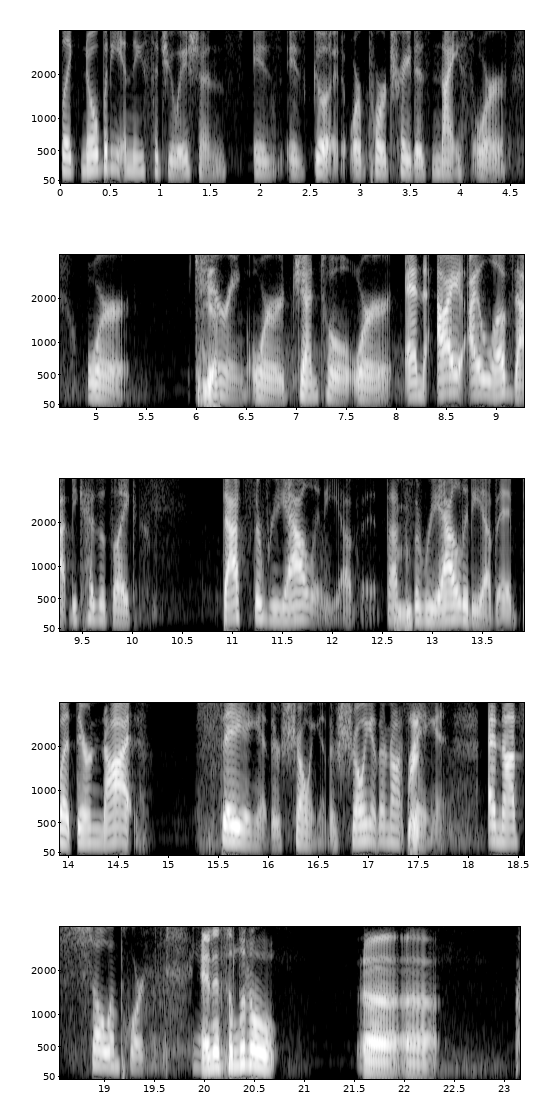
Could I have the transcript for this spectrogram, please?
like nobody in these situations is is good or portrayed as nice or or Yeah. caring or gentle or and I I love that because it's like that's the reality of it. That's Mhm. the reality of it. But they're not saying it, they're showing it. They're showing it, they're not Right. saying it. And that's so important. and know? it's a little uh, uh,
